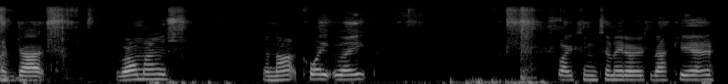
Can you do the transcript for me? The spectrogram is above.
I've got Romas, they're not quite ripe. Slicing tomatoes back here.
